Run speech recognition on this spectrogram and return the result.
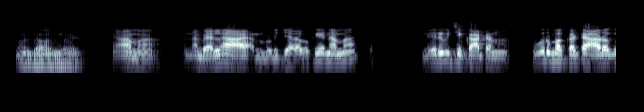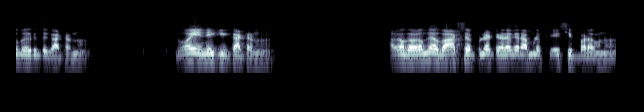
அதான், அதான். ஆமா. நம்ம எல்லாம் முடிஞ்ச அளவுக்கு நம்ம நிரூபிச்சு காட்டணும். ஊர் மக்கள்கிட்ட ஆரோக்கியமா இருந்து காட்டணும். நோயை நீக்கி காட்டணும். அவங்க அவங்க வாட்ஸ்அப்ல டெலகிராம்ல பேசி பழகணும்.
